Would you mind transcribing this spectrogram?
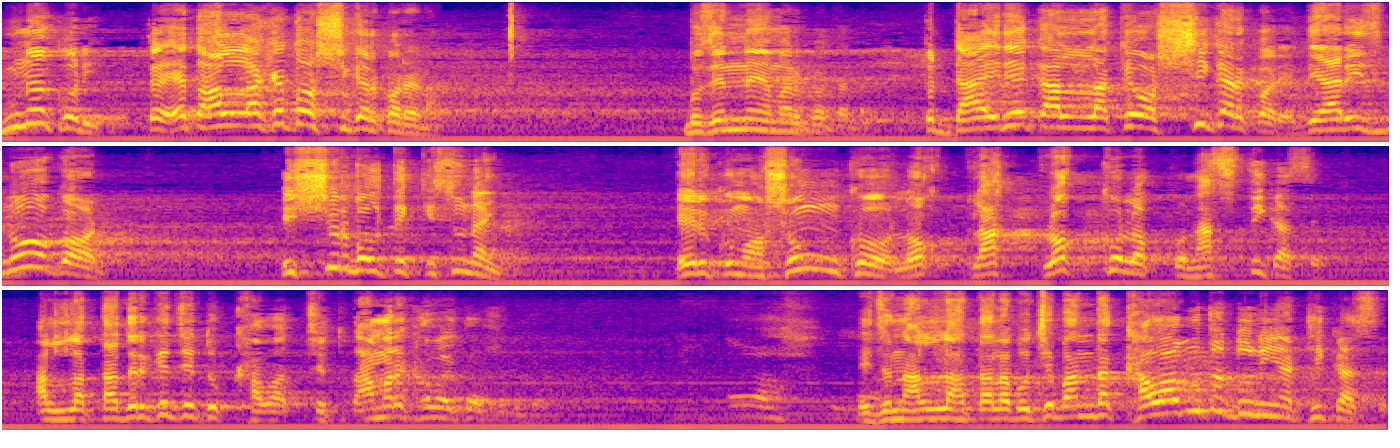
গুণা করি, তো এত আল্লাহকে তো অস্বীকার করে না। বুঝেন নাই আমার কথাটা? তো ডাইরেক্ট আল্লাহকে অস্বীকার করে দেয়ার ইজ নো গড ঈশ্বর বলতে কিছু নাই। এরকম অসংখ্য লক্ষ লক্ষ নাস্তিক আছে। আল্লাহ তাদেরকে যেহেতু খাওয়াচ্ছে, তো আমার খাওয়াইতে অসুবিধা এই জন্য আল্লাহ তালা বলছে, বান্দা, খাওয়াবো তো দুনিয়া, ঠিক আছে।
